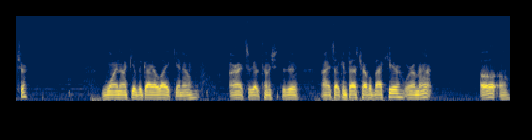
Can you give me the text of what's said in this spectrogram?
Sure. Why not give the guy a like? You know. All right, so we got a ton of shit to do. All right, so I can fast travel back here where I'm at. Uh oh.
